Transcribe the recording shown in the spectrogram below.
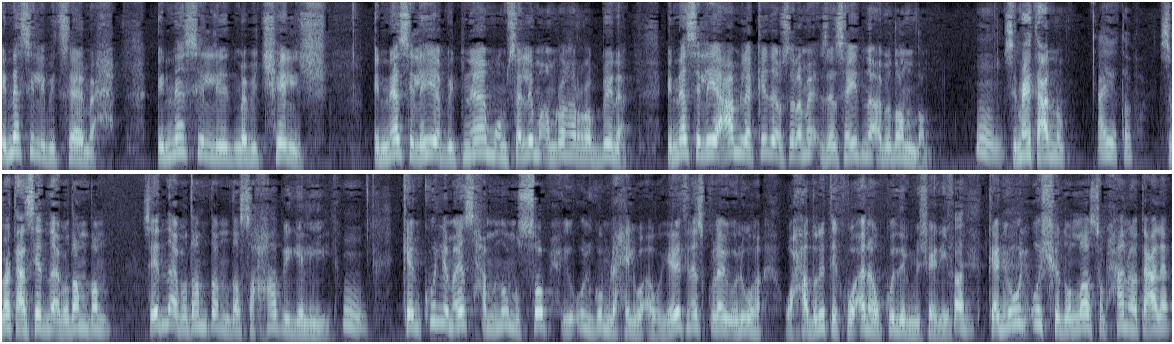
الناس اللي بتسامح الناس اللي ما بتشيلش الناس اللي هي بتنام ومسلمة أمرها لربنا. الناس اللي هي عاملة كده يا لماء زي سيدنا أبي ضمضم. مم. سمعت عنه؟ أيوه طبعا. سمعت عن سيدنا أبي ضمضم؟ سيدنا أبي ضمضم ده صحابي جليل. مم. كان كل ما يصحى من النوم الصبح يقول جملة حلوة قوي. يا ريت الناس كلها يقولوها وحضرتك وأنا وكل المشاهدين. كان يقول أشهد الله سبحانه وتعالى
